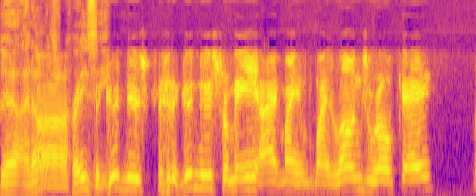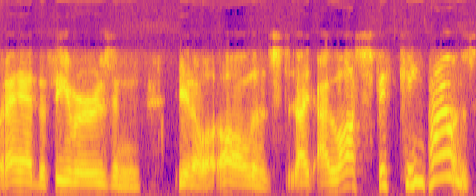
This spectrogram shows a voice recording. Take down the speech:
Yeah, I know it's uh, crazy. The good news, the good news for me, I my my lungs were okay, but I had the fevers and you know all the. I, I lost 15 pounds,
